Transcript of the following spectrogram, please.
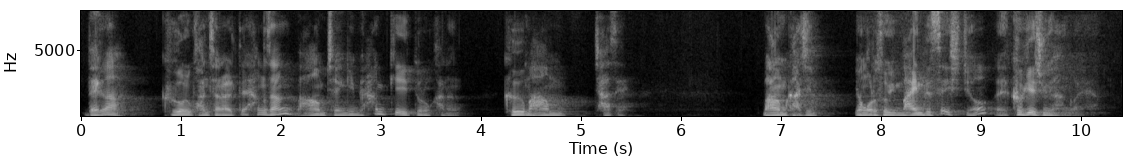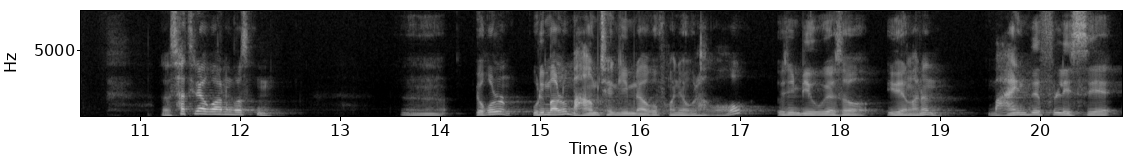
내가 그걸 관찰할 때 항상 마음 챙김이 함께 있도록 하는 그 마음 자세, 마음가짐, 영어로 소위 마인드셋이죠. 네, 그게 중요한 거예요. 사티라고 하는 것은 어, 요걸 우리말로 마음 챙김이라고 번역을 하고 요즘 미국에서 유행하는 마인드풀리스의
